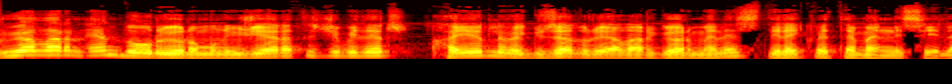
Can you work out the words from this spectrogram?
Rüyaların en doğru yorumunu yüce yaratıcı bilir. Hayırlı ve güzel rüyalar görmeniz dilek ve temennisiyle.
